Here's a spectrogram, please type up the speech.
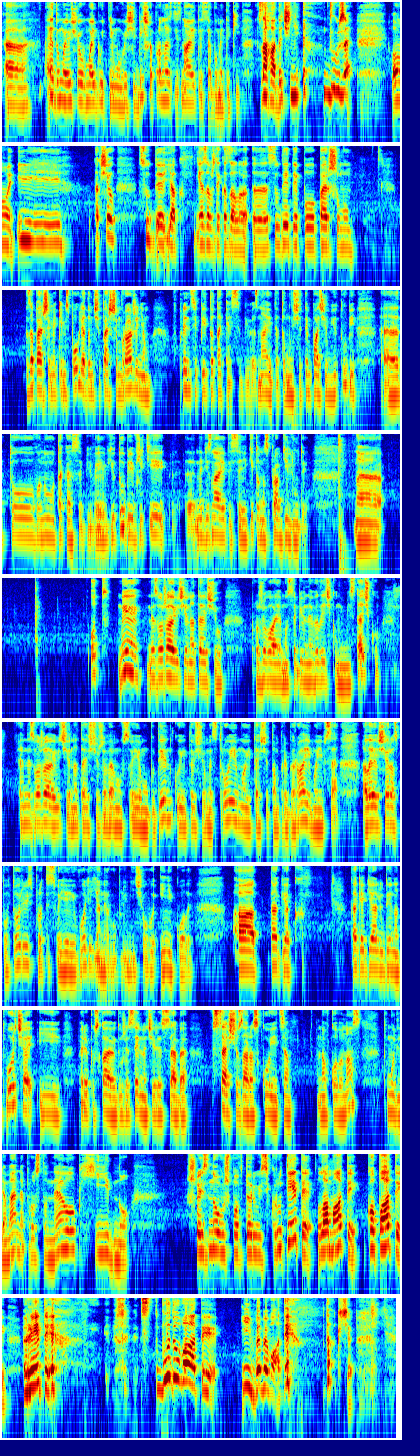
Е, я думаю, що в майбутньому ви ще більше про нас дізнаєтеся, бо ми такі загадочні дуже. О, і так що, суд, е, як я завжди казала, е, судити по першому, за першим якимсь поглядом чи першим враженням, в принципі, то таке собі, ви знаєте, тому що тим паче в Ютубі, е, то воно таке собі. Ви в Ютубі в житті е, не дізнаєтеся, які то насправді люди. Е, От ми, незважаючи на те, що проживаємо собі в невеличкому містечку, незважаючи на те, що живемо в своєму будинку, і те, що ми строїмо, і те, що там прибираємо, і все. Але я ще раз повторююсь, проти своєї волі я не роблю нічого і ніколи. А так як, так як я людина творча і перепускаю дуже сильно через себе все, що зараз коїться навколо нас, тому для мене просто необхідно щось знову ж повторюсь, крутити, ламати, копати, рити, будувати і вибивати. Так що,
